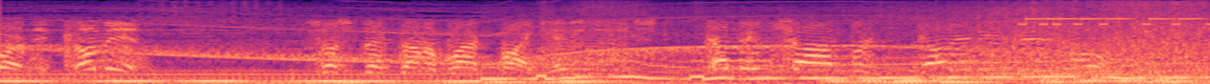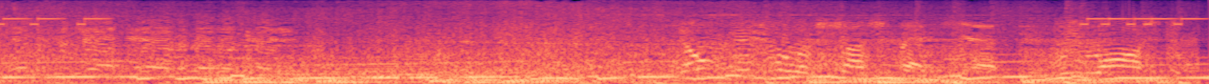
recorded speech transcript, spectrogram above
department. Come in. Suspect on a black bike heading east. Come in, chopper. Got any visual? No visual of suspect yet. We lost him.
